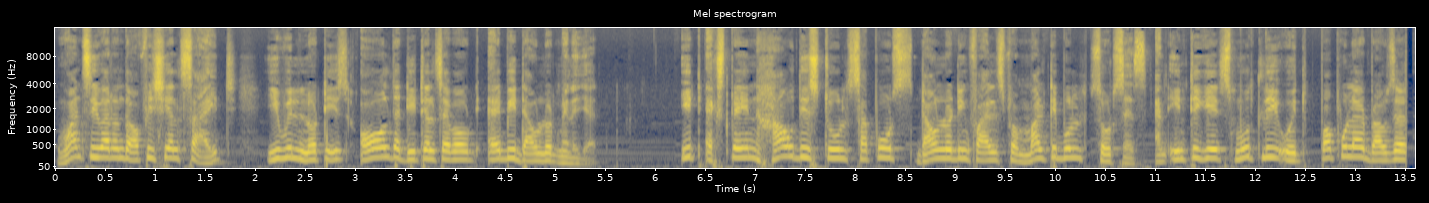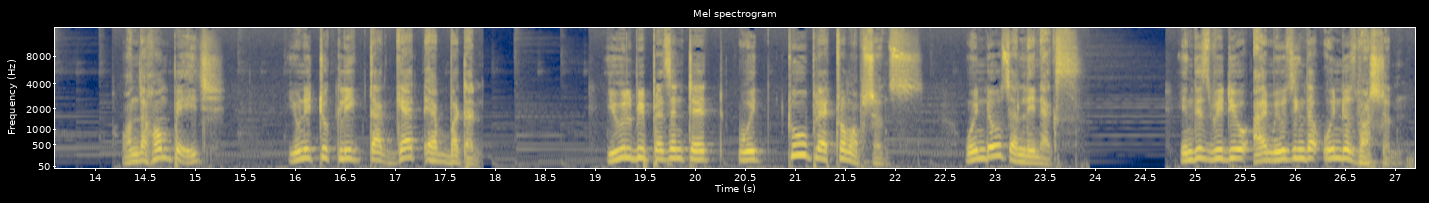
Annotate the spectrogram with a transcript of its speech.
Once you are on the official site, you will notice all the details about AB Download Manager. It explains how this tool supports downloading files from multiple sources and integrates smoothly with popular browsers. On the home page, you need to click the Get App button. You will be presented with two platform options, Windows and Linux. In this video, I am using the Windows version.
